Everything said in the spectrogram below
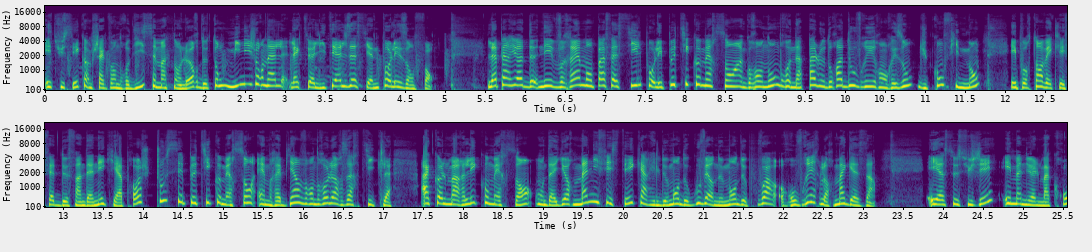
et tu sais, comme chaque vendredi, c'est maintenant l'heure de ton mini-journal, l'actualité alsacienne pour les enfants. La période n'est vraiment pas facile pour les petits commerçants. Un grand nombre n'a pas le droit d'ouvrir en raison du confinement. Et pourtant, avec les fêtes de fin d'année qui approchent, tous ces petits commerçants aimeraient bien vendre leurs articles. À Colmar, les commerçants ont d'ailleurs manifesté car ils demandent au gouvernement de pouvoir rouvrir leurs magasins. Et à ce sujet, Emmanuel Macron,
